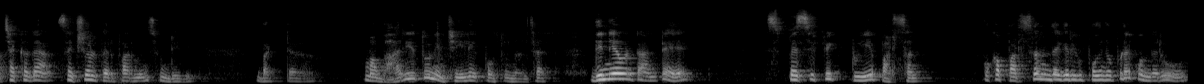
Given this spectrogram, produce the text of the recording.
చక్కగా సెక్షువల్ పెర్ఫార్మెన్స్ ఉండేది. బట్ మా భార్యతో నేను చేయలేకపోతున్నాను సార్. దీన్ని ఏమంటా అంటే స్పెసిఫిక్ టు ఏ పర్సన్. ఒక పర్సన్ దగ్గరికి పోయినప్పుడే కొందరు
